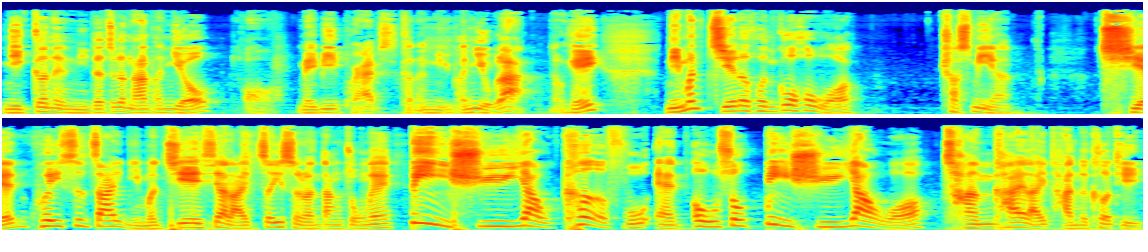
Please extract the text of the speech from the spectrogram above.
你跟了你的这个男朋友。哦、，maybe perhaps 可能女朋友啦，OK？你们结了婚过后哦，trust me 啊，钱会是在你们接下来这一生人当中呢，必须要克服，and also 必须要哦敞开来谈的课题。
